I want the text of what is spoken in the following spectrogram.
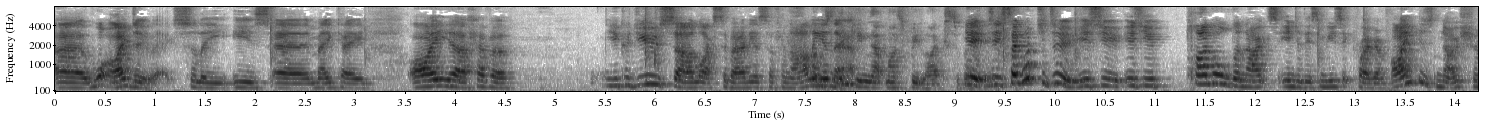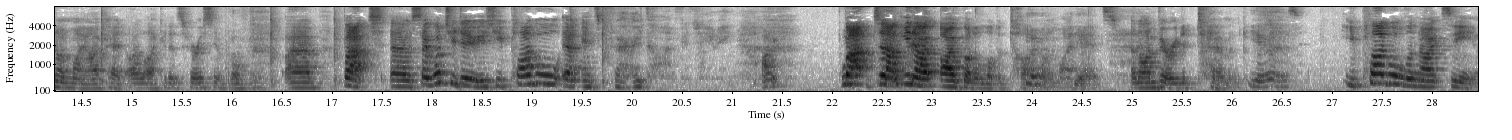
Uh, what I do actually is uh, make a. I uh, have a. You could use uh, like Sibelius or I Finale was in that. thinking that must be like Yeah. So what you do is you is you plug all the notes into this music program. I use Notion on my iPad. I like it. It's very simple. Um, but uh, so what you do is you plug all. Uh, and it's very time consuming. I- But uh, you know I've got a lot of time Yeah, on my yeah. hands, and I'm very determined. Yes. You plug all the notes in,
